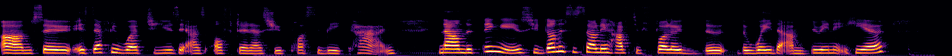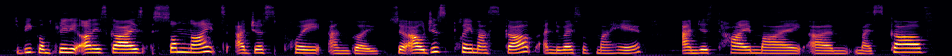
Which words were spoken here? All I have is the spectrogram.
Um, so it's definitely worth to use it as often as you possibly can. Now the thing is you don't necessarily have to follow the the way that I'm doing it here to be completely honest guys some nights i just pray and go. So i'll just pray my scalp and the rest of my hair and just tie my um my scarf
